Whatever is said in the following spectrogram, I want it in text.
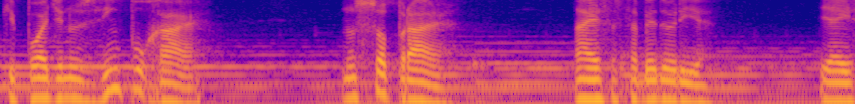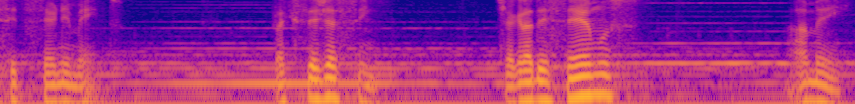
que pode nos empurrar, nos soprar a essa sabedoria e a esse discernimento. Para que seja assim. Te agradecemos. Amém.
